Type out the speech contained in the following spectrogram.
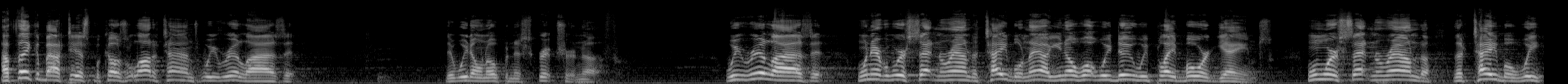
I think about this because a lot of times we realize that, that we don't open the scripture enough we realize that whenever we're sitting around a table now, you know what we do? We play board games. When we're sitting around the, the table, we,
